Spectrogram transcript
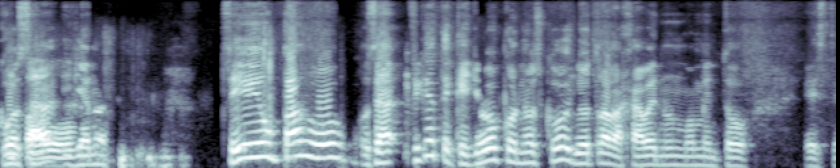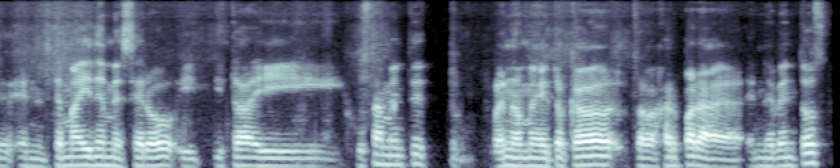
cosa y ya no. Sí, un pago. O sea, fíjate que yo conozco, yo trabajaba en un momento este, en el tema ahí de mesero y, y, y justamente, bueno, me tocaba trabajar para en eventos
